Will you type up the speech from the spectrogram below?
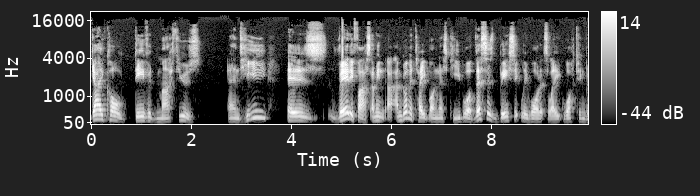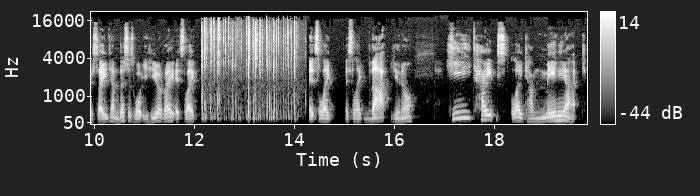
Guy called David Matthews. And he is very fast. I mean, I'm going to type on this keyboard. This is basically what it's like working beside him. This is what you hear, right? It's like it's like it's like that, you know. He types like a maniac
